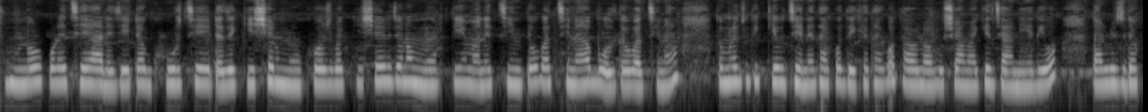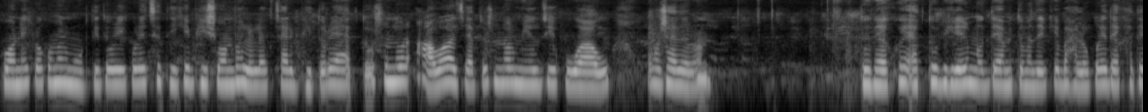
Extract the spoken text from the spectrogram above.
সুন্দর করেছে। আর এই যে এটা ঘুরছে, এটা যে কিসের মুখোশ বা কিসের যেন মূর্তি মানে চিনতেও পারছি না, বলতেও পারছি না। তোমরা যদি কেউ জেনে থাকো, দেখে থাকো, তাহলে অবশ্যই আমাকে জানিয়ে দিও। তারপরে যে দেখো, অনেক রকমের মূর্তি তৈরি করেছে, দেখে ভীষণ ভালো লাগছে। আর ভিতরে এত সুন্দর আওয়াজ, এত সুন্দর মিউজিক, ওয়াও, অসাধারণ। তো দেখো, এত ভিড়ের মধ্যে আমি তোমাদেরকে ভালো করে দেখাতে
